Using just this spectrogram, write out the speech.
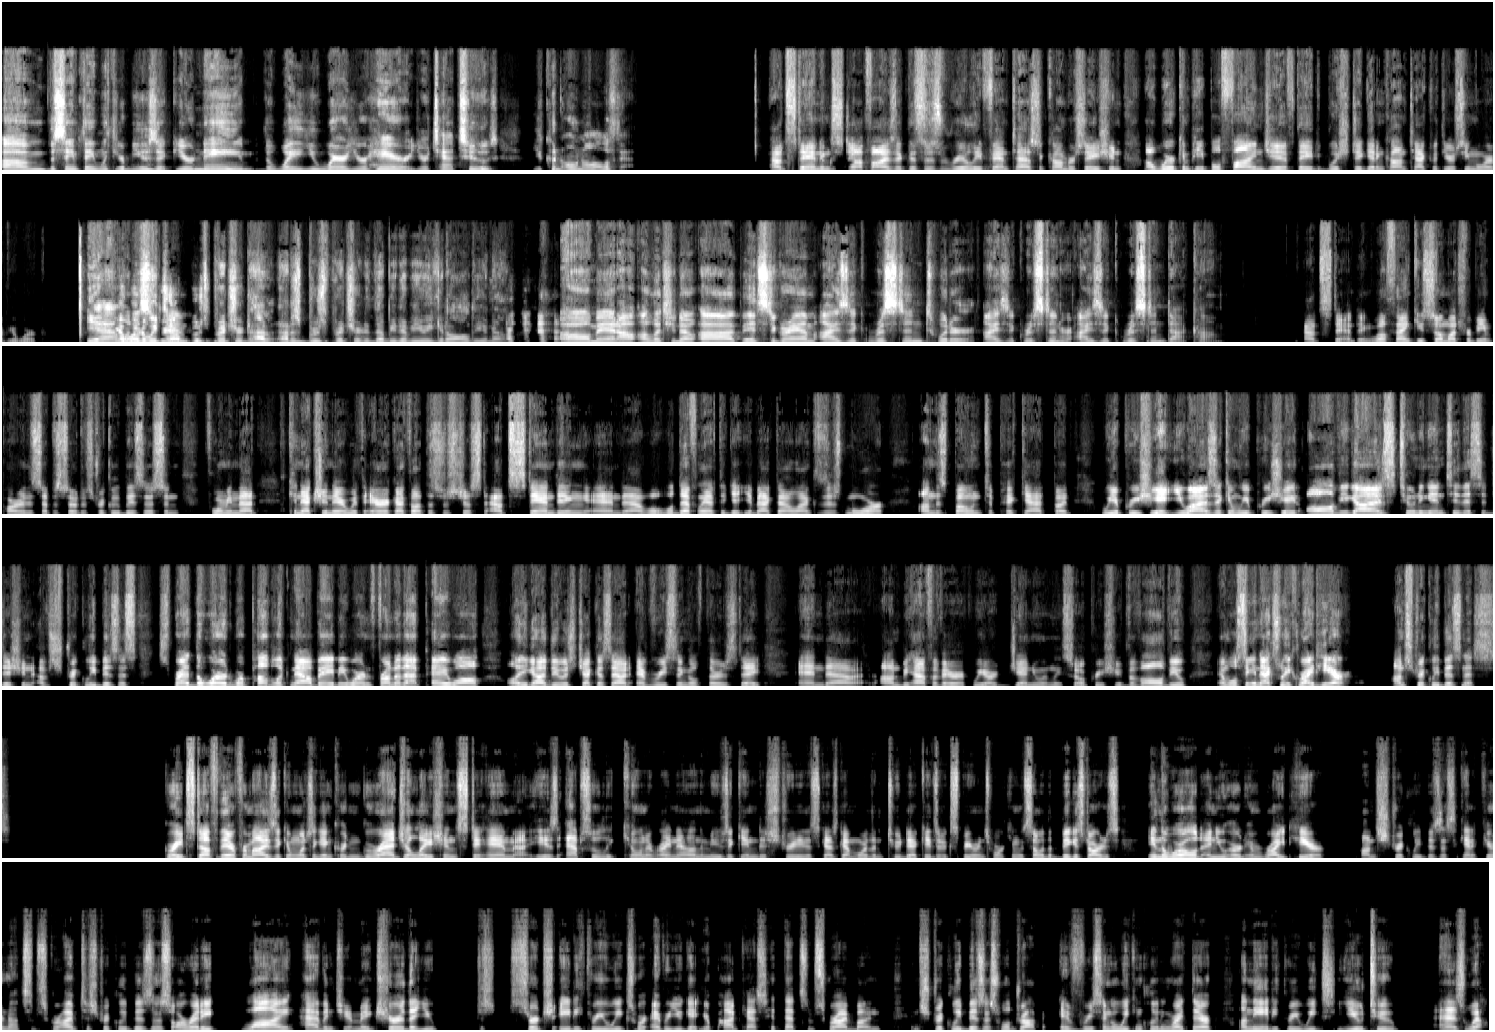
Um, the same thing with your music, your name, the way you wear your hair, your tattoos you can own all of that. Outstanding stuff, Isaac. This is really fantastic conversation. Uh, where can people find you if they wish to get in contact with you or see more of your work? Yeah, yeah where Instagram. do we tell Bruce Pritchard? How, how does Bruce Pritchard at WWE get a hold of you now? oh man, I'll, I'll, let you know. Uh, Instagram, Isaac Wriston, Twitter, Isaac Wriston or isaacwriston.com. Outstanding. Well, thank you so much for being part of this episode of Strictly Business and forming that connection there with Eric. I thought this was just outstanding, and uh, we'll, we'll definitely have to get you back down the line because there's more on this bone to pick at. But we appreciate you, Isaac, and we appreciate all of you guys tuning in to this edition of Strictly Business. Spread the word. We're public now, baby. We're in front of that paywall. All you got to do is check us out every single Thursday and uh, on behalf of Eric, we are genuinely so appreciative of all of you. And we'll see you next week right here on Strictly Business. Great stuff there from Isaac. And once again, congratulations to him. Uh, he is absolutely killing it right now in the music industry. This guy's got more than two decades of experience working with some of the biggest artists in the world. And you heard him right here on Strictly Business. Again, if you're not subscribed to Strictly Business already, why haven't you? Make sure that you just search 83 weeks wherever you get your podcast hit that subscribe button and strictly business will drop every single week including right there on the 83 weeks youtube as well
